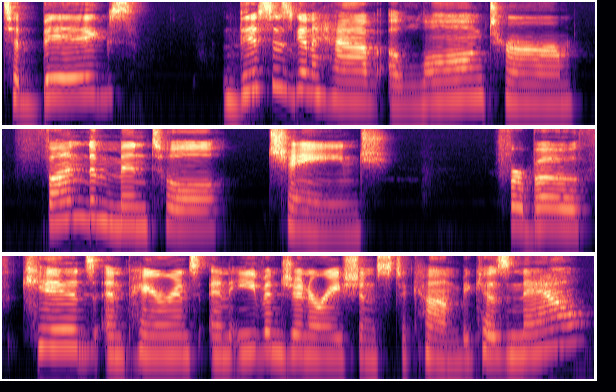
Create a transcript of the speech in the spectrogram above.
to bigs, this is going to have a long term, fundamental change for both kids and parents and even generations to come because now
